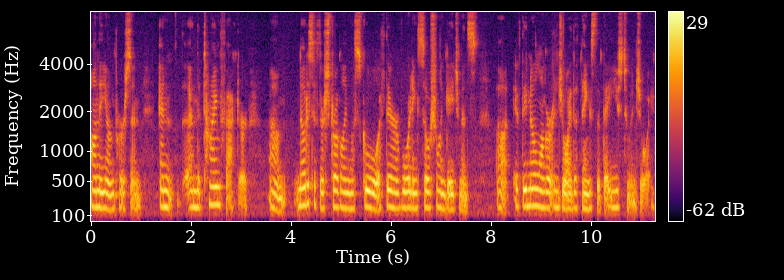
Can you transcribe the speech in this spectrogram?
on the young person and and the time factor. Um, notice if they're struggling with school, if they're avoiding social engagements, uh, if they no longer enjoy the things that they used to enjoy.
